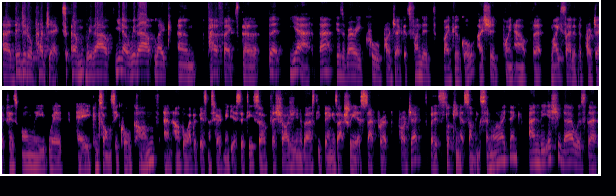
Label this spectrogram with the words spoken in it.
uh, digital project um, without you know without like um, perfect uh, but yeah, that is a very cool project. It's funded by Google. I should point out that my side of the project is only with a consultancy called Conv and Albawaba Business here in Media City. So the Sharjah University thing is actually a separate project, but it's looking at something similar, I think. And the issue there was that,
